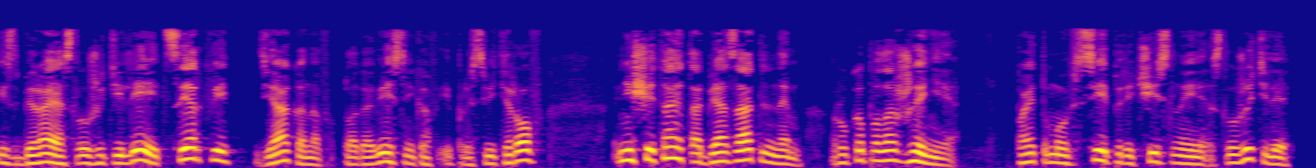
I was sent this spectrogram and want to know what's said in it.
избирая служителей церкви, диаконов, благовестников и пресвитеров, не считают обязательным рукоположение, поэтому все перечисленные служители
